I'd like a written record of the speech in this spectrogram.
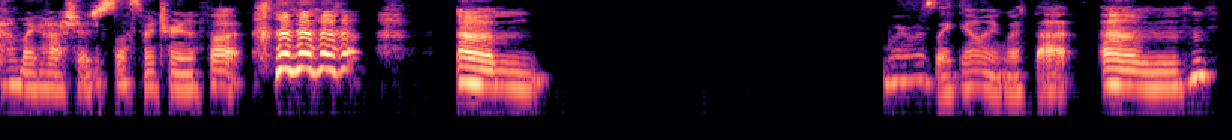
oh my gosh i just lost my train of thought um where was I going with that? Um,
